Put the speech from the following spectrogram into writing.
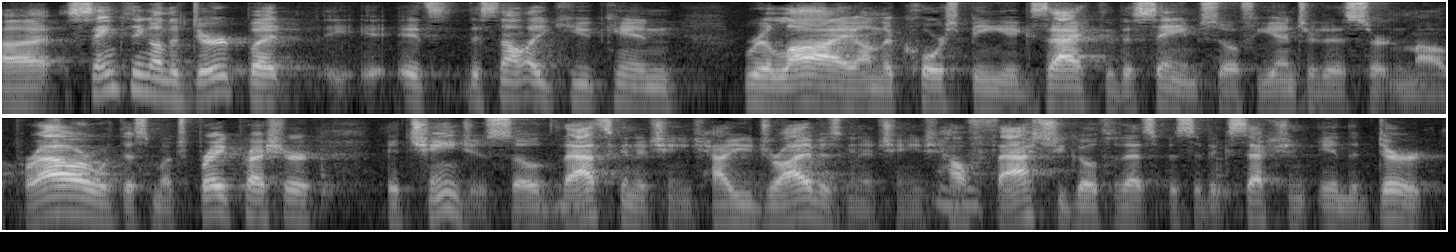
Uh, same thing on the dirt, but it's it's not like you can rely on the course being exactly the same. So if you entered at a certain mile per hour with this much brake pressure, it changes. So that's going to change. How you drive is going to change. How fast you go through that specific section in the dirt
